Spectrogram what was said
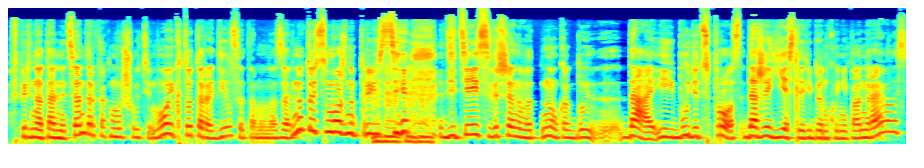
в перинатальный центр, как мы шутим, ой, кто-то родился там у нас. Ну, то есть можно привести детей совершенно вот, ну, как бы, да, и будет спрос. Даже если ребенку не понравилось,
